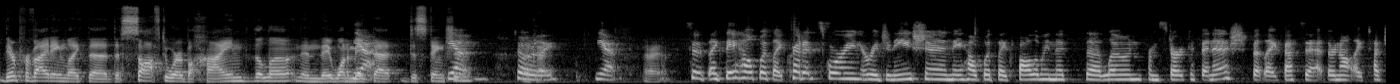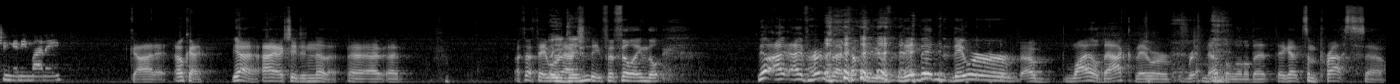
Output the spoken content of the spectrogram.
they're providing like the the software behind the loan, and they want to make Yeah. that distinction. Yeah, totally. Okay. Yeah. All right. So like they help with like credit scoring, origination. They help with like following the, the loan from start to finish. But like that's it. They're not like touching any money. Got it. Okay. Yeah, I actually didn't know that. Uh, I, I, I thought they you were didn't? actually fulfilling the. No, I, I've heard of that company. They've been. They were a while back. They were written up a little bit. They got some press. So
